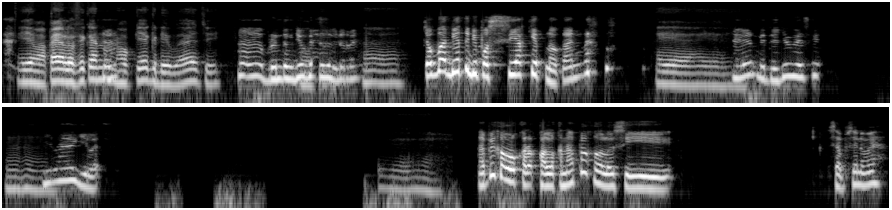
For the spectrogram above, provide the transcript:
Iya makanya Luffy kan hokinya gede banget sih. beruntung juga Oke. sebenarnya. Heeh. Coba dia tuh di posisi Yakit no kan. Iya iya. Ya kan itu juga sih. Mhm. Gila gila. Iya, iya. Tapi kalau kalau kenapa kalau si siapa sih namanya?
